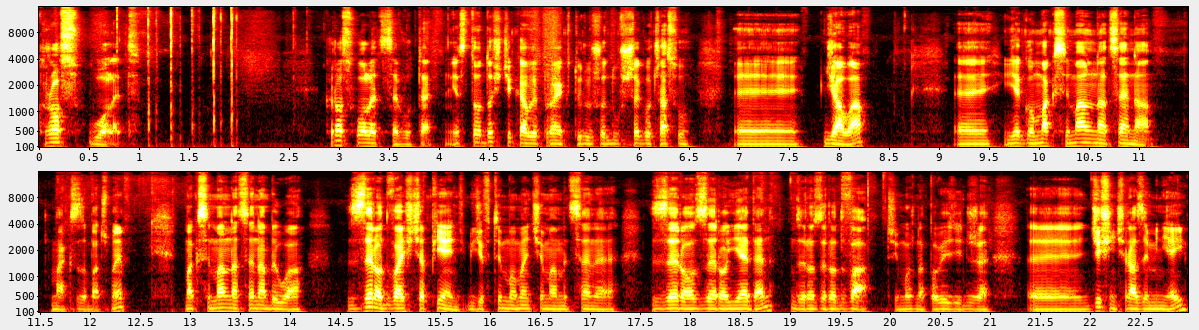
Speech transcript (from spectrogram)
Cross Wallet. Cross Wallet CWT. Jest to dość ciekawy projekt, który już od dłuższego czasu e, działa. E, jego maksymalna cena, max zobaczmy, maksymalna cena była 0,25, gdzie w tym momencie mamy cenę 0,01, 0,02, czyli można powiedzieć, że e, 10 razy mniej.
